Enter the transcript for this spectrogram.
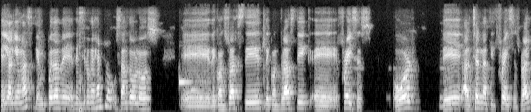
¿Hay alguien más que me pueda de- decir un ejemplo usando los eh, the contrastive eh, phrases or the alternative phrases, right?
